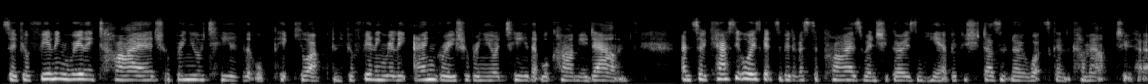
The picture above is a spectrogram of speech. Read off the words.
So if you're feeling really tired, she'll bring you a tea that will pick you up. And if you're feeling really angry, she'll bring you a tea that will calm you down. And so Cassie always gets a bit of a surprise when she goes in here because she doesn't know what's going to come out to her.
